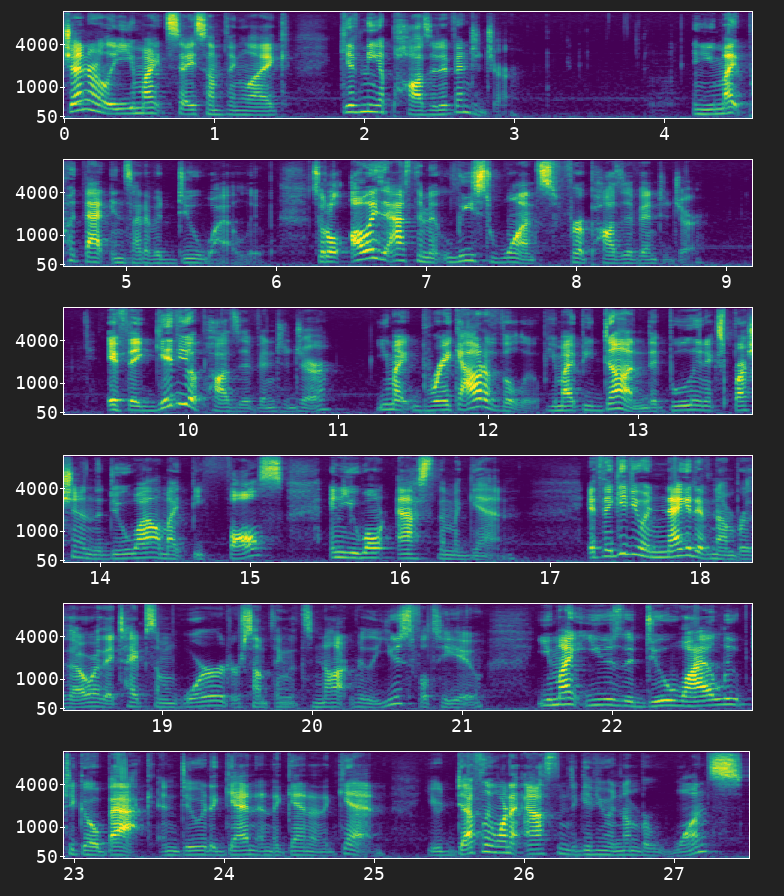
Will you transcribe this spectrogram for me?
Generally, you might say something like, give me a positive integer and you might put that inside of a do while loop. So it'll always ask them at least once for a positive integer. If they give you a positive integer, you might break out of the loop. You might be done. The Boolean expression in the do while might be false, and you won't ask them again. If they give you a negative number, though, or they type some word or something that's not really useful to you, you might use the do while loop to go back and do it again and again and again. You definitely want to ask them to give you a number once,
